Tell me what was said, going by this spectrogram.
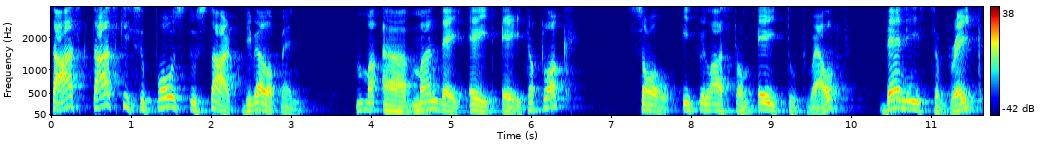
task, task is supposed to start development uh, Monday 8, 8 o'clock. So it will last from 8 to 12. Then it's a break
